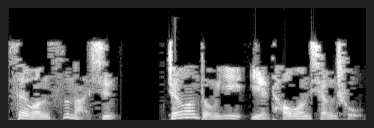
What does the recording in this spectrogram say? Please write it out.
塞王司马欣、翟王董翳也逃亡降楚。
